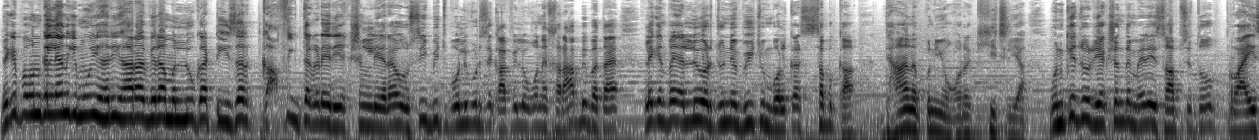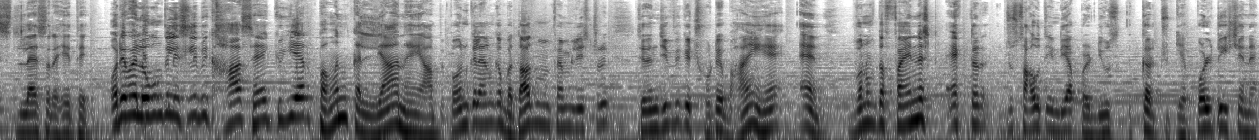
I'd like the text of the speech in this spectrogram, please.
देखिए, पवन कल्याण की मूवी हरिहारा वीरा मल्लू का टीजर काफ़ी तगड़े रिएक्शन ले रहा है, उसी बीच बॉलीवुड से काफ़ी लोगों ने खराब भी बताया, लेकिन भाई अल्लू अर्जुन ने बीच में बोलकर सबका ध्यान अपनी ओर खींच लिया। उनके जो रिएक्शन थे, मेरे हिसाब से तो प्राइस लेस रहे थे। और ये भाई लोगों के लिए इसलिए भी खास है, क्योंकि यार पवन कल्याण है यहाँ पे। पवन कल्याण का बता दूँ फैमिली हिस्ट्री चिरंजीवी के छोटे भाई हैं and one of the finest actor जो साउथ इंडिया प्रोड्यूस कर चुकी है पॉलिटिशियन है,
